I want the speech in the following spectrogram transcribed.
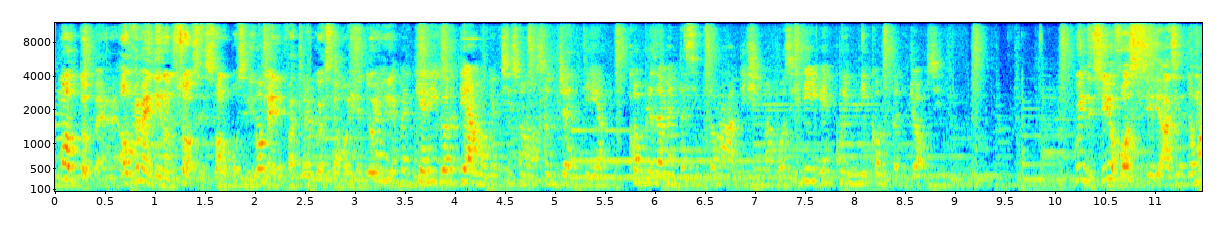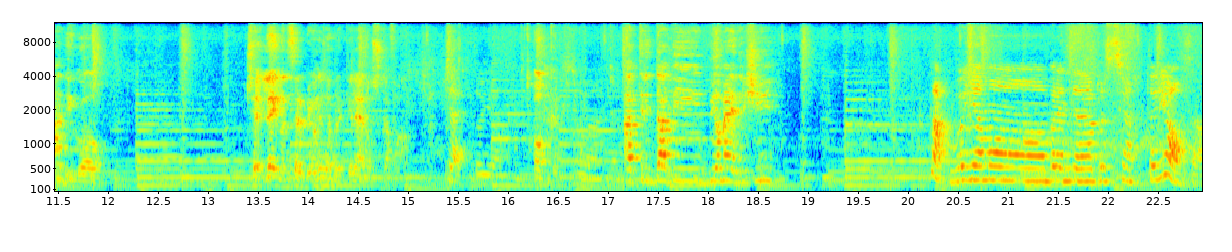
Molto bene, ovviamente non so se sono positivo o meno, infatti per questo stiamo facendo Anche io. perché ricordiamo che ci sono soggetti completamente asintomatici ma positivi e quindi contagiosi. Quindi se io fossi asintomatico, cioè lei non sarebbe venuta perché lei ha lo scafandro. Certo, io. Ok. Altri dati biometrici? Ma vogliamo prendere la pressione arteriosa?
